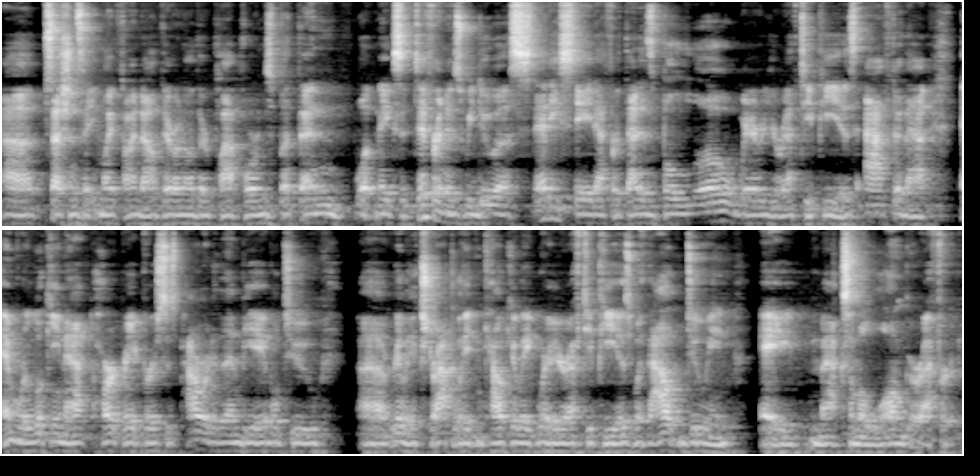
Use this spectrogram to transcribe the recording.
uh, sessions that you might find out there on other platforms. But then what makes it different is we do a steady state effort that is below where your FTP is after that. And we're looking at heart rate versus power to then be able to uh, really extrapolate and calculate where your FTP is without doing a maximal longer effort.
